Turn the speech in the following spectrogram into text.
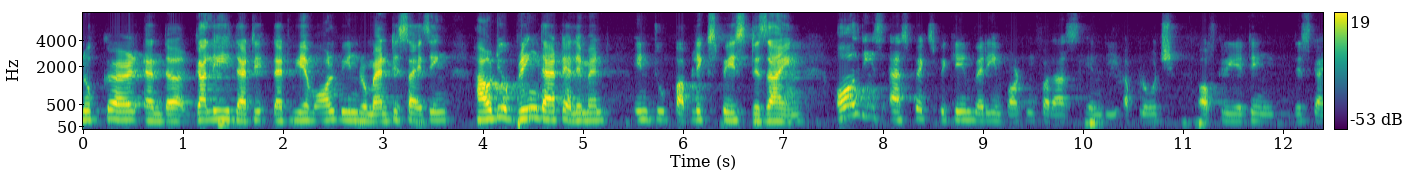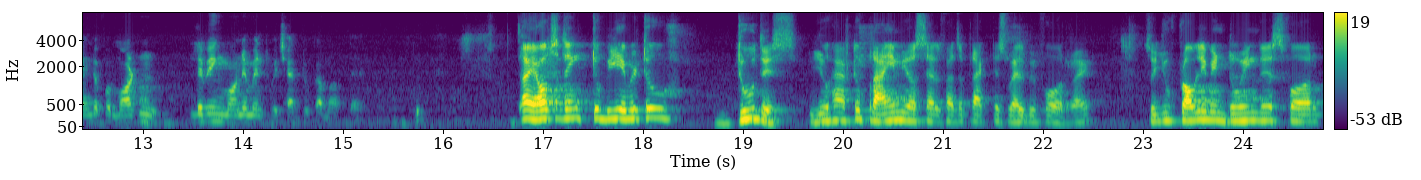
nukkad and the gully that, it, that we have all been romanticizing, how do you bring that element into public space design? All these aspects became very important for us in the approach of creating this kind of a modern living monument which had to come up there. I also think to be able to do this, you have to prime yourself as a practice well before, right? So you've probably been doing this for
